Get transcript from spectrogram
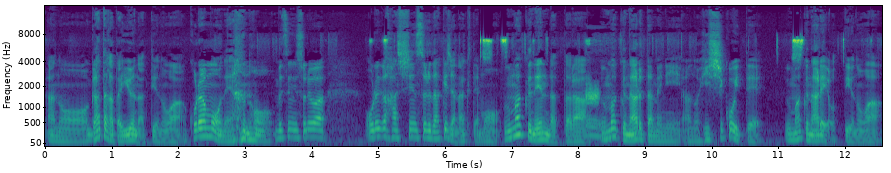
あのーガタガタ言うなっていうのはこれはもうね あの別にそれは俺が発信するだけじゃなくても上手くねえんだったらうん上手くなるためにあの必死こいて上手くなれよっていうのは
